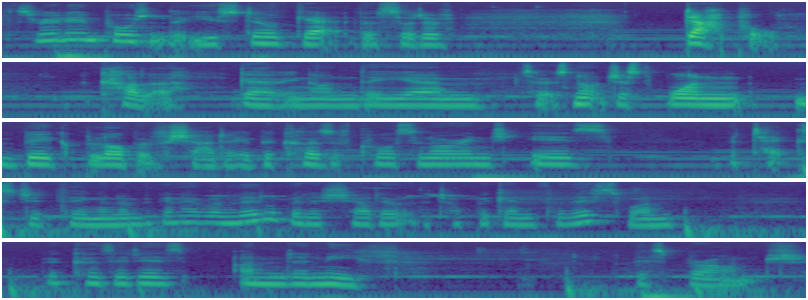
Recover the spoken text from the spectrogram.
It's really important that you still get the sort of dapple colour going on the um, so it's not just one big blob of shadow because of course an orange is a textured thing and I'm going to have a little bit of shadow at the top again for this one because it is underneath this branch.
